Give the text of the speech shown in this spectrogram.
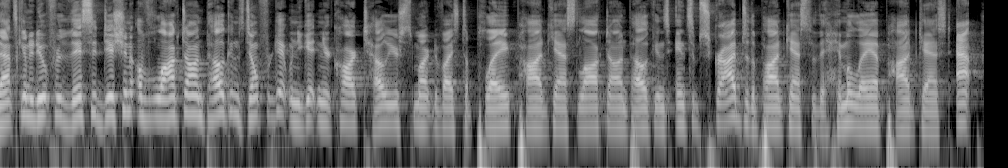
That's going to do it for this edition of Locked On Pelicans. Don't forget when you get in your car, tell your smart device to play podcast Locked On Pelicans and subscribe to the podcast through the Himalaya podcast app.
